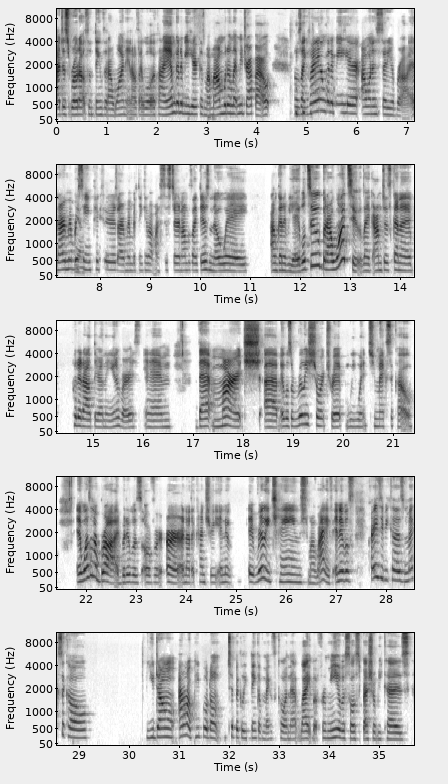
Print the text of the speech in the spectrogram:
I just wrote out some things that I wanted. And I was like, well, if I am going to be here, because my mom wouldn't let me drop out, I was like, if I am going to be here, I want to study abroad. And I remember Yeah. seeing pictures. I remember thinking about my sister, and I was like, there's no way I'm going to be able to, but I want to. Like, I'm just going to put it out there in the universe. And that March, um, it was a really short trip. We went to Mexico. And it wasn't abroad, but it was over or another country. And it, it really changed my life. And it was crazy because Mexico, you don't i don't know people don't typically think of mexico in that light but for me it was so special because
